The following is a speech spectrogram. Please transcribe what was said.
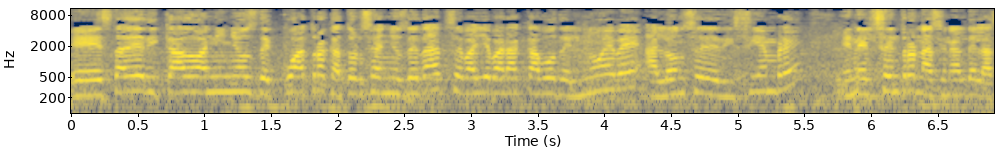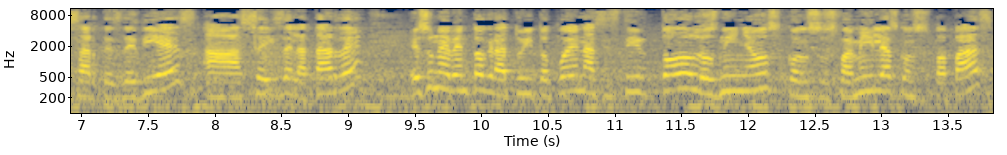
Eh, está dedicado a niños de 4 a 14 años de edad. Se va a llevar a cabo del 9 al 11 de diciembre en el Centro Nacional de las Artes, de 10 a 6 de la tarde. Es un evento gratuito. Pueden asistir todos los niños con sus familias, con sus papás.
